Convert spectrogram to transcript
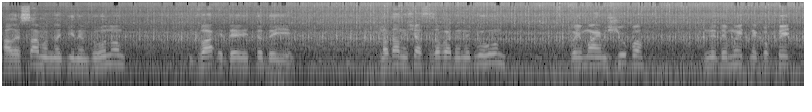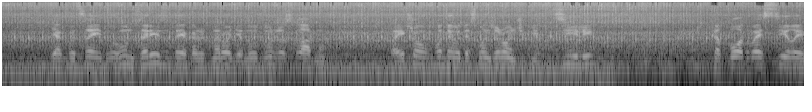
але самим надійним двигуном 2,9 TDI. На даний час заведений двигун, виймаємо щупа, не димить, не коптить. Якби цей двигун зарізати, як кажуть в народі, ну дуже складно. А якщо ви подивитесь лонжерончики цілі, капот весь цілий.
